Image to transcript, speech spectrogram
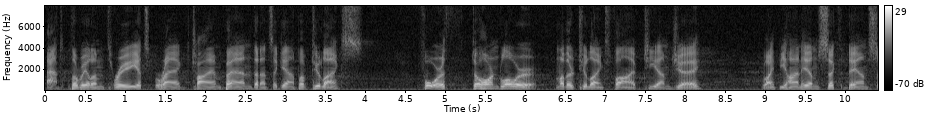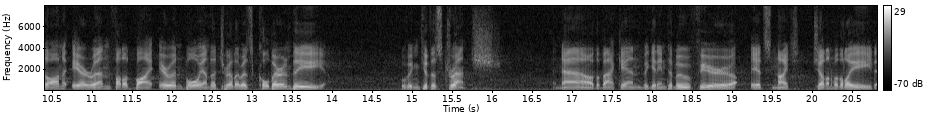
At the rail in three, it's Ragtime Band, then it's a gap of two lengths. Fourth to Hornblower. Another two lengths, five, TMJ. Right behind him, sixth, Dance on Aaron, followed by Aaron Boy, and the trailer is Colbert and B. Moving to the stretch. And now the back end beginning to move here. It's Night Talon with the lead.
